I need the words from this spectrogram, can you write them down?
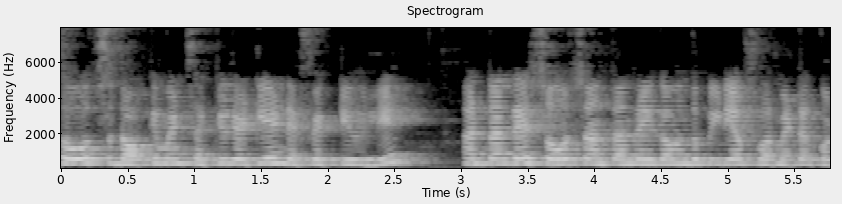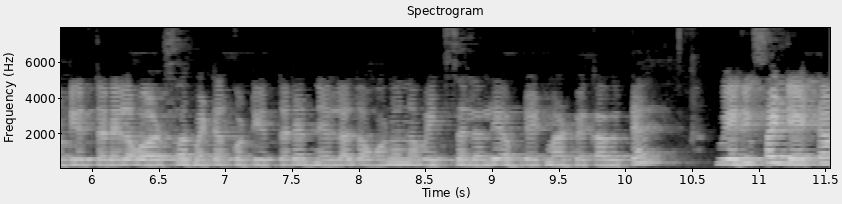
source document security and effectively ಅಂತಂದರೆ ಸೋರ್ಸ್ ಅಂತಂದರೆ ಈಗ ಒಂದು ಪಿ ಡಿ ಎಫ್ ಫಾರ್ಮೆಟಲ್ಲಿ ಕೊಟ್ಟಿರ್ತಾರೆ, ಇಲ್ಲ ವರ್ಡ್ ಫಾರ್ಮೆಟಲ್ಲಿ ಕೊಟ್ಟಿರ್ತಾರೆ ಅದನ್ನೆಲ್ಲ ತೊಗೊಂಡು ನಾವು ಎಕ್ಸೆಲಲ್ಲಿ ಅಪ್ಡೇಟ್ ಮಾಡಬೇಕಾಗುತ್ತೆ. Verify data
